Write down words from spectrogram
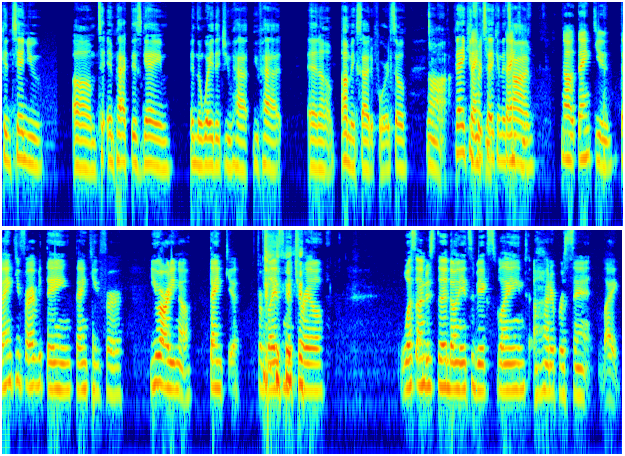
continue um, to impact this game in the way that you have you've had, and um, I'm excited for it. So Nah, thank you for taking the Thank you. time. No, thank you. Thank you for everything. Thank you for you already know. Thank you for blazing the trail. What's understood don't need to be explained. A hundred percent. Like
